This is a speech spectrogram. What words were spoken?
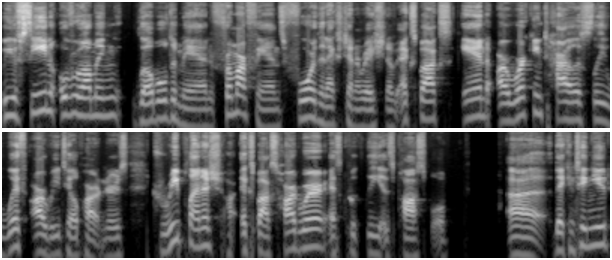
we have seen overwhelming global demand from our fans for the next generation of Xbox and are working tirelessly with our retail partners to replenish Xbox hardware as quickly as possible. Uh, they continued,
